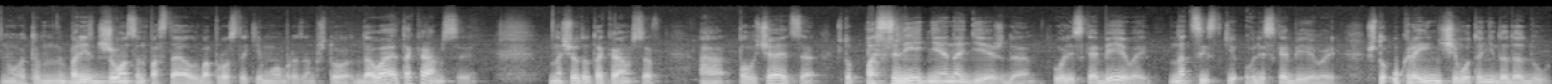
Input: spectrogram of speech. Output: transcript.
Ну, вот, Борис Джонсон поставил вопрос таким образом, что давай атакамсы. Насчет атакамсов. А получается, что последняя надежда Оли Скобеевой, нацистки Оли Скобеевой, что Украине чего-то не додадут.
